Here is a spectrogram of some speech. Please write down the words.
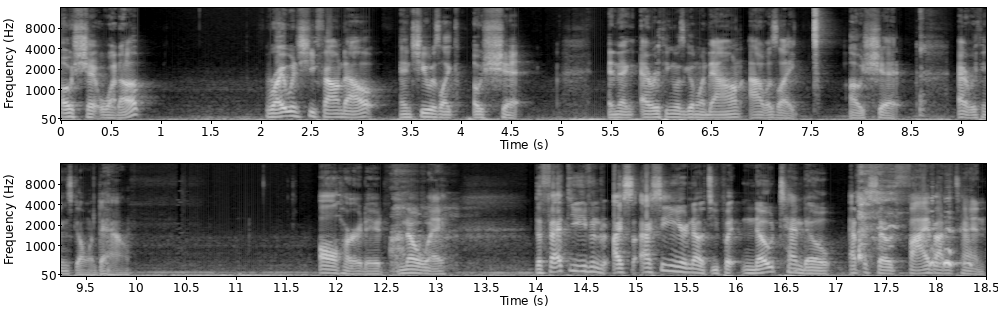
oh shit, what up? Right when she found out and she was like, oh shit. And then everything was going down, I was like, oh shit, everything's going down. All her, dude. No way. The fact that you even—I see in your notes, you put no Tendo episode 5 out of 10.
